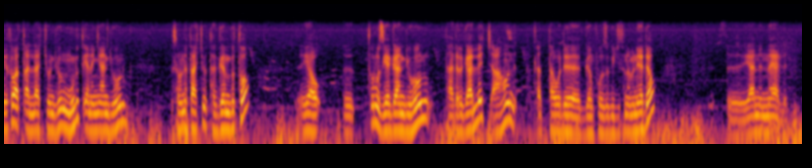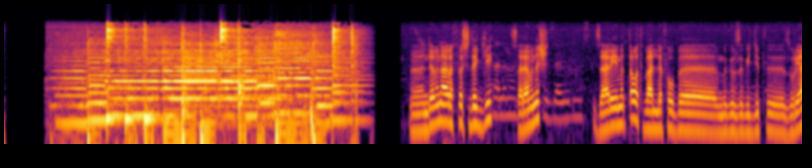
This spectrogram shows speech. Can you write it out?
የተዋጣላቸው እንዲሆኑ ሙሉ ጤነኛ እንዲሆኑ ሰውነታቸው ተገንብቶ ያው ጥሩ ዜጋ እንዲሆኑ ታደርጋለች። አሁን ቀጥታ ወደ ገንፎ ዝግጅት ነው የምንሄደው። ያን እናያለን። እንደምን አረፈች ደጌ፣ ሰላም ነሽ? ዛሬ የመጣሁት ባለፈው በምግብ ዝግጅት ዙሪያ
